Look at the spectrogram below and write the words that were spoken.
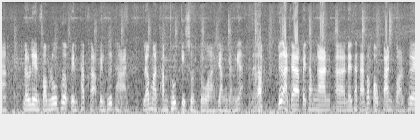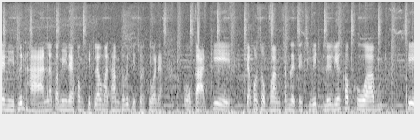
นะเราเรียนความรู้เพื่อเป็นทักษะเป็นพื้นฐาน แล้วมาทำธุรกิจส่วนตัวอย่างอย่างเนี้ยนะครับหรืออาจจะไปทำงานอ่าในสถานประกอบการก่อนเพื่อให้มีพื้นฐาน แล้วก็มีแนวความคิดแล้วมาทำธุรกิจส่วนตัวเนี่ยโอกาสที่จะประสบความสำเร็จในชีวิตหรือเลี้ยงครอบครัว ที่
